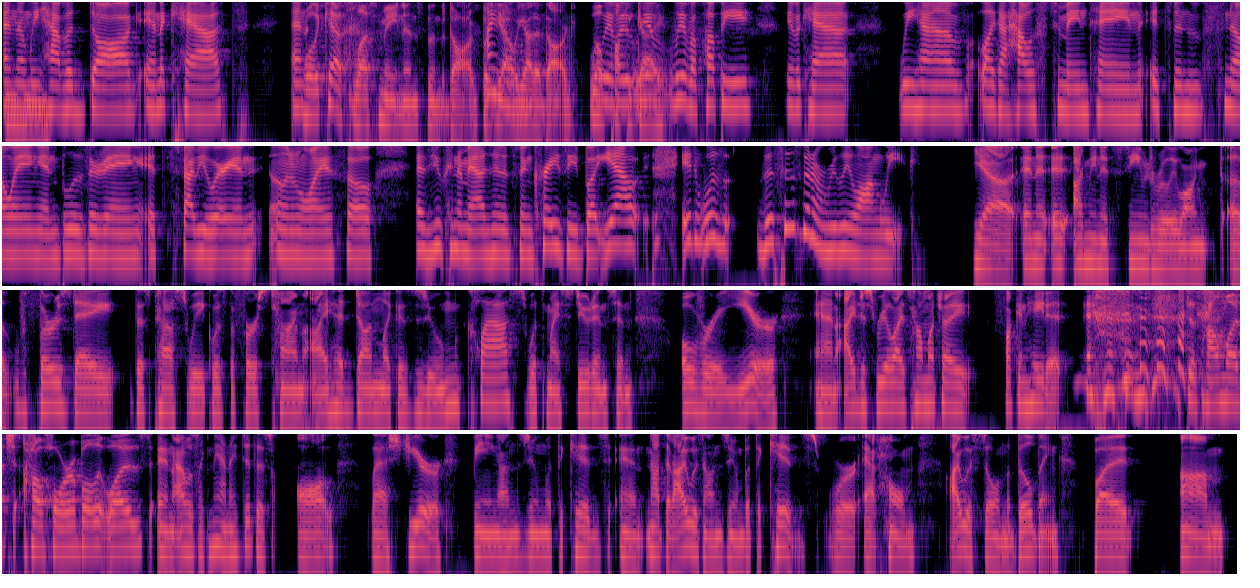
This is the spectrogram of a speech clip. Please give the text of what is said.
and then we Mhm. have a dog and a cat. And Well, the cat's less maintenance than the dog, but I yeah, know. we got a dog, we little have puppy a, we guy. have, we have a puppy. We have a cat. We have like a house to maintain. It's been snowing and blizzarding. It's February in Illinois, so as you can imagine, it's been crazy. But yeah, it was. This has been a really long week. Yeah, and it, it, I mean, it seemed really long. Uh, Thursday this past week was the first time I had done like a Zoom class with my students in over a year, and I just realized how much I fucking hate it, and just how much how horrible it was. And I was like, man, I did this all last year being on Zoom with the kids, and not that I was on Zoom, but the kids were at home. I was still in the building, but um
